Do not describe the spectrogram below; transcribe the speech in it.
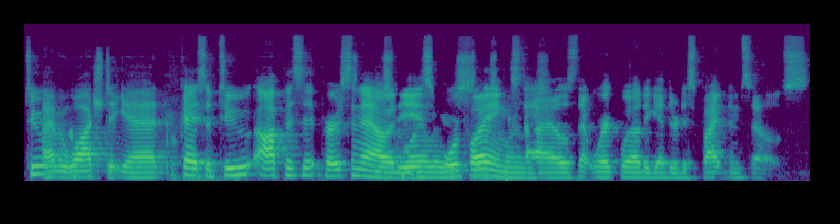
Two I haven't watched it yet. Okay, so two opposite personalities or spoilers, no playing styles that work well together despite themselves.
